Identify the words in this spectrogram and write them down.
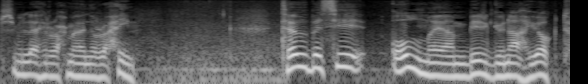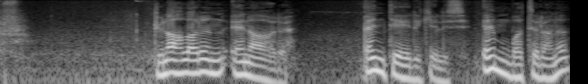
Bismillahirrahmanirrahim. Tevbesi olmayan bir günah yoktur. Günahların en ağırı, en tehlikelisi, en batıranı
